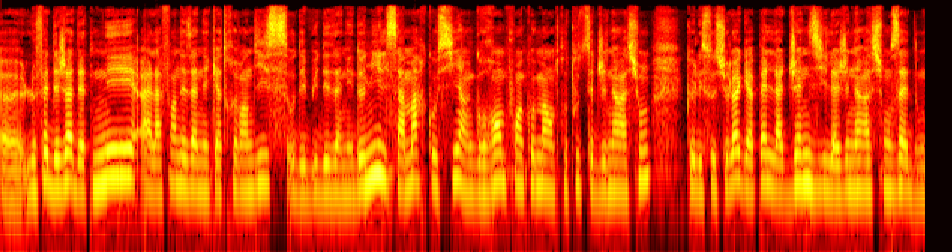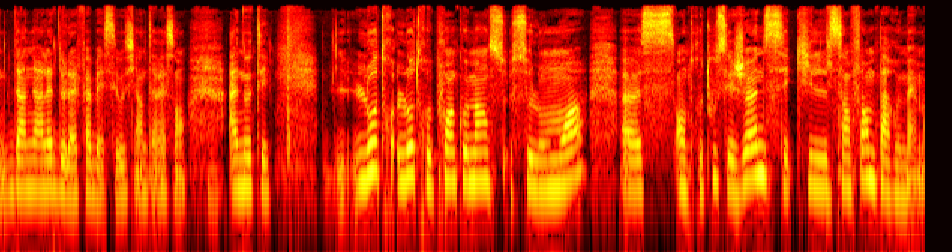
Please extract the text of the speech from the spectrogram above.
Euh, le fait déjà d'être né à la fin des années 90, au début des années 2000, ça marque aussi un grand point commun entre toute cette génération que les sociologues appellent la Gen Z, la génération Z, donc dernière lettre de l'alphabet. C'est aussi intéressant à noter. L'autre point commun selon moi euh, entre tous ces jeunes, c'est qu'ils s'informent par eux-mêmes.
